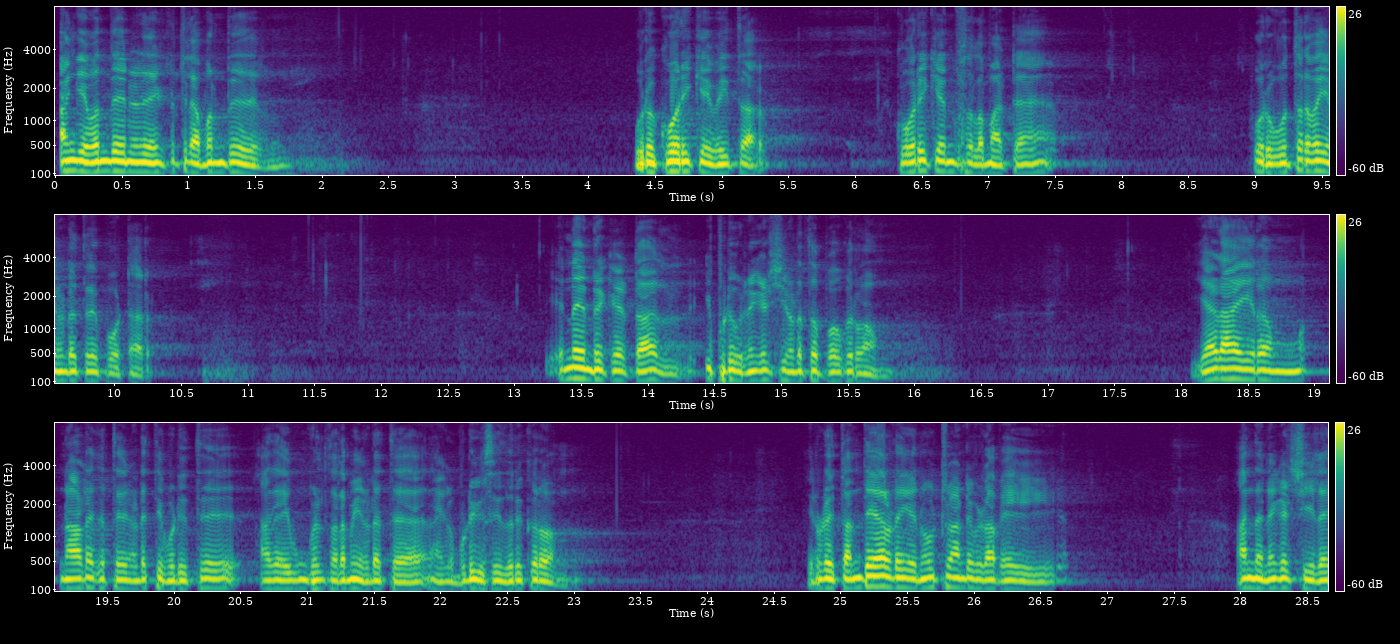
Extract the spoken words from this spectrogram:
அங்கே வந்து என்னுடைய இடத்தில் அமர்ந்து ஒரு கோரிக்கை வைத்தார். கோரிக்கைன்னு சொல்ல மாட்டேன். ஒரு உத்தரவை என்னிடத்தில் போட்டார். என்ன என்று கேட்டால் இப்படி ஒரு நிகழ்ச்சி நடத்தப் போகிறோம். ஏழாயிரம் நாடகத்தை நடத்தி முடித்து அதை உங்கள் தலைமை நடத்த நாங்கள் முடிவு செய்திருக்கிறோம். என்னுடைய தந்தையாருடைய நூற்றாண்டு விழாவை அந்த நிகழ்ச்சியில்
